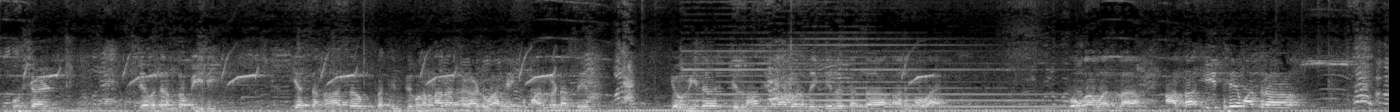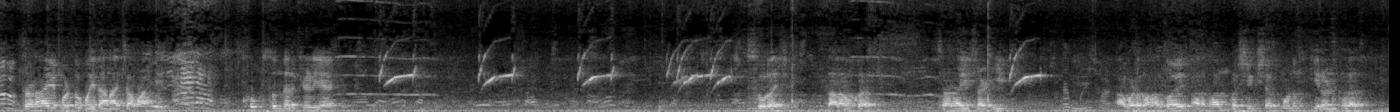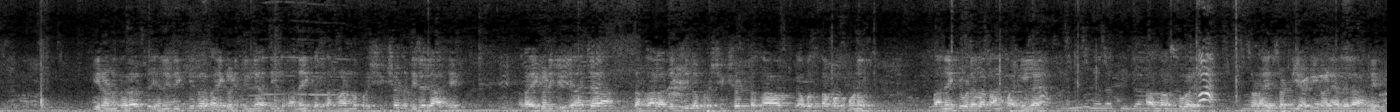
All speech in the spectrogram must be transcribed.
भूषण जयभद्रंग बेली या संघाचं प्रतिनिधित्व करणारा खेळाडू आहे कुमारगट असेल किंवा विविध जिल्हा स्तरावर देखील त्याचा अनुभव आहे. भोंगा वाजला. आता इथे मात्र चढाईपटू मैदानाच्या बाहेर. खूप सुंदर खेळी आहे. सूरज तालावकर चढाईसाठी आपण पाहतोय. अर्थात प्रशिक्षक म्हणून किरण खरत. किरण खरत यांनी देखील रायगड जिल्ह्यातील अनेक संघांना प्रशिक्षण दिलेलं आहे. रायगड जिल्ह्याच्या संघाला देखील प्रशिक्षण तथा व्यवस्थापक म्हणून अनेक वेळेला काम पाहिलेलं आहे. आता सूरज चढाईसाठी या ठिकाणी आलेला आहे.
